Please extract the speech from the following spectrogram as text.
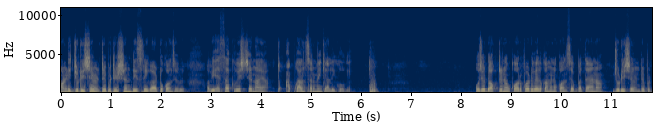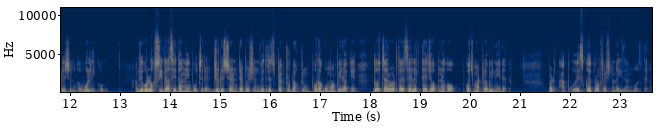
only judicial interpretation this regard to concept अभी ऐसा क्वेश्चन आया तो आपका आंसर में क्या लिखोगे? वो जो डॉक्ट्रिन ऑफ़ कॉर्पोरेट वेल का मैंने कॉन्सेप्ट बताया ना जुडिशियल इंटरप्रिटेशन का, वो लिखोगे। अब देखो, लोग सीधा सीधा नहीं पूछ रहे judicial interpretation with respect to doctrine पूरा घुमा फिरा के दो चार वर्ड तो ऐसे लिखते हैं जो अपने को कुछ मतलब ही नहीं रहता। बट आप इसको ही प्रोफेशनल एग्ज़ाम बोलते हैं।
